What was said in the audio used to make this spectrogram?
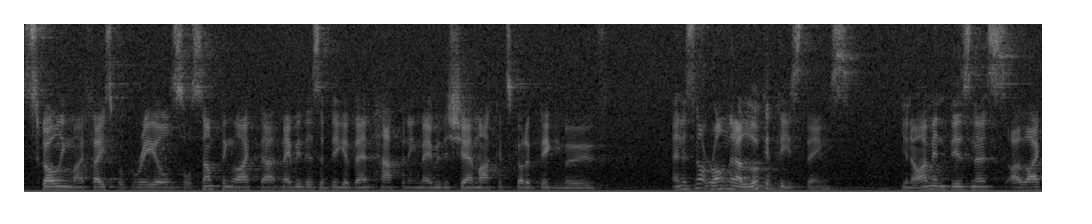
scrolling my Facebook reels or something like that. Maybe there's a big event happening. Maybe the share market's got a big move. And it's not wrong that I look at these things. You know, I'm in business. I like,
